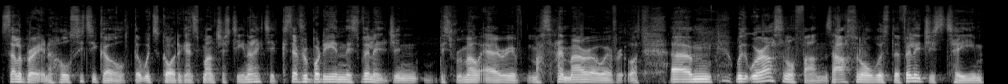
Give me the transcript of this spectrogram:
celebrating a Hull City goal that we'd scored against Manchester United because everybody in this village, in this remote area of Masai Mara, wherever it was, um, were Arsenal fans. Arsenal was the village's team,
